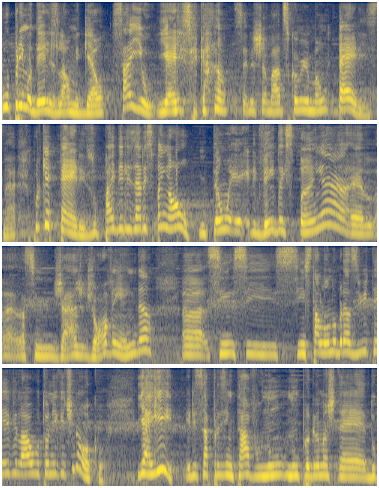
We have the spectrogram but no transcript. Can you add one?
O primo deles lá, o Miguel, saiu. E aí eles ficaram sendo chamados como irmão Pérez, né? Porque Pérez, o pai deles era espanhol. Então ele veio da Espanha, é, assim, já jovem ainda, uh, se, se, se instalou no Brasil e teve lá o Tonico e Tinoco. E aí eles se apresentavam num, num programa, é, do,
